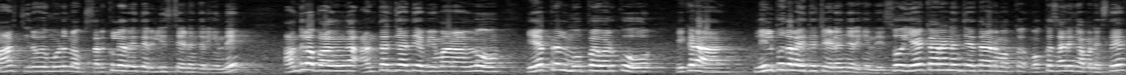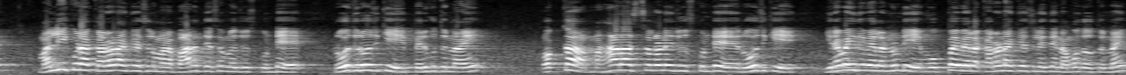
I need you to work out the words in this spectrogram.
మార్చి ఇరవై మూడున ఒక సర్కులర్ అయితే రిలీజ్ చేయడం జరిగింది. అందులో భాగంగా అంతర్జాతీయ విమానాలను ఏప్రిల్ ముప్పై వరకు ఇక్కడ నిలుపుదల అయితే చేయడం జరిగింది. సో ఏ కారణం చేత అని ఒక్క ఒక్కసారి గమనిస్తే మళ్ళీ కూడా కరోనా కేసులు మన భారతదేశంలో చూసుకుంటే రోజు రోజుకి పెరుగుతున్నాయి. ఒక్క మహారాష్ట్రలోనే చూసుకుంటే రోజుకి ఇరవై ఐదు వేల నుండి ముప్పై వేల కరోనా కేసులు అయితే నమోదవుతున్నాయి.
